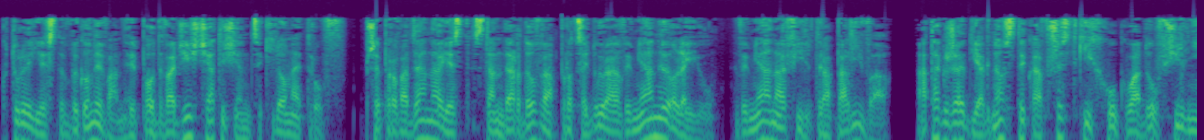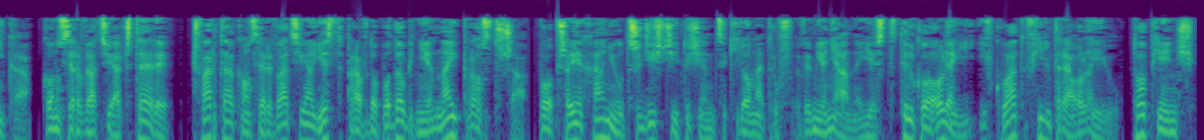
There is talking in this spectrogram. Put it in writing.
który jest wykonywany po 20 tysięcy kilometrów, przeprowadzana jest standardowa procedura wymiany oleju, wymiana filtra paliwa, a także diagnostyka wszystkich układów silnika. Konserwacja 4. Czwarta konserwacja jest prawdopodobnie najprostsza. Po przejechaniu 30 tysięcy kilometrów wymieniany jest tylko olej i wkład filtra oleju. To 5.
